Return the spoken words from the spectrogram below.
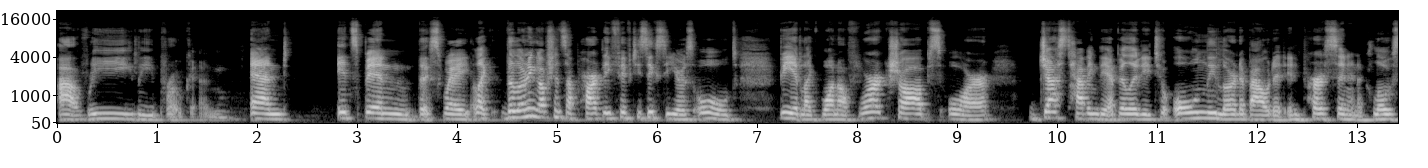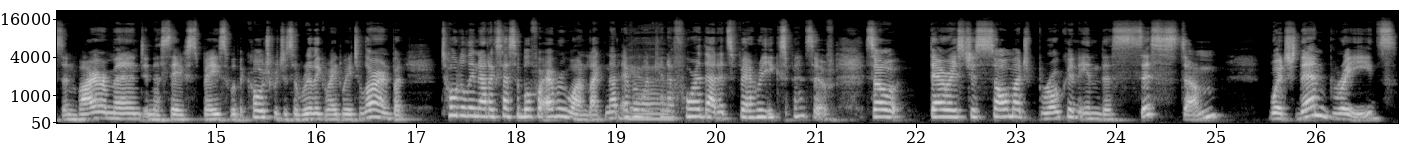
are really broken. And it's been this way. Like the learning options are partly 50, 60 years old, be it like one off workshops or just having the ability to only learn about it in person in a closed environment in a safe space with a coach which is a really great way to learn but totally not accessible for everyone. Like not everyone yeah. can afford that. It's very expensive. So there is just so much broken in the system which then breeds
